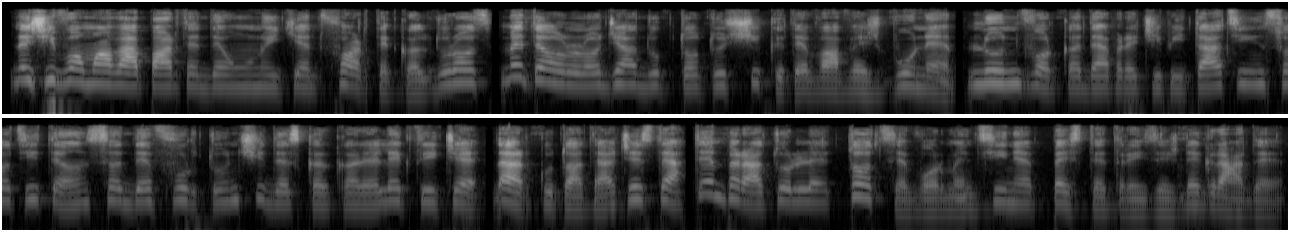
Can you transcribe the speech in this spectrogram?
Deși vom avea parte de un weekend foarte călduros, meteorologii aduc totuși și câteva vești bune. Luni vor cădea precipitații însoțite însă de furtuni și descărcări electrice, dar cu toate acestea, temperaturile tot se vor menține peste 30 de grade.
